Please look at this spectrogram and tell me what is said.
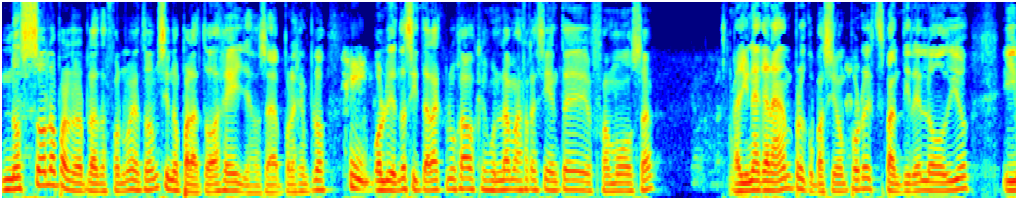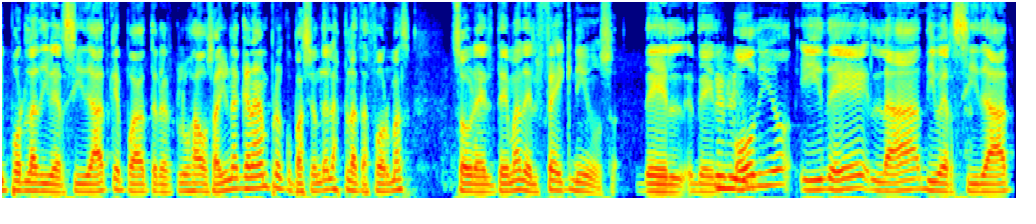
no solo para la plataforma de Trump, sino para todas ellas. O sea, por ejemplo, volviendo a citar a Clubhouse, que es la más reciente famosa, hay una gran preocupación por expandir el odio y por la diversidad que pueda tener Clubhouse. Hay una gran preocupación de las plataformas sobre el tema del fake news, del, odio y de la diversidad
